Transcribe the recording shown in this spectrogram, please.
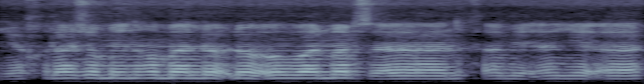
يخرج منهما اللؤلؤ والمرجان. فبأي آلاء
